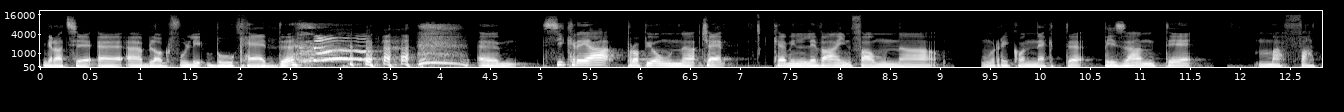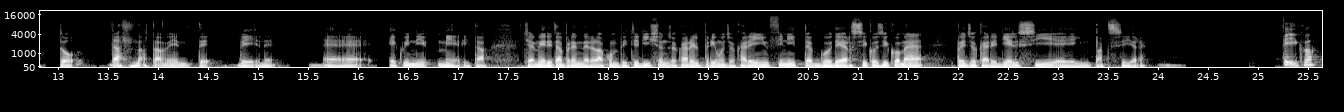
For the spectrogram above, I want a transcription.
grazie eh, a Blogfully Bookhead. Ehm, si crea proprio un... cioè Kevin Levine fa una- un reconnect pesante ma fatto dannatamente bene. Eh, e quindi merita, cioè merita prendere la Complete Edition, giocare il primo, giocare Infinite, godersi così com'è, poi giocare i DLC e impazzire. Fico.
